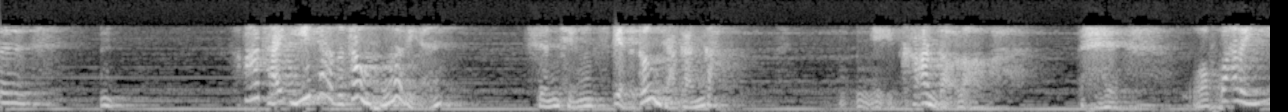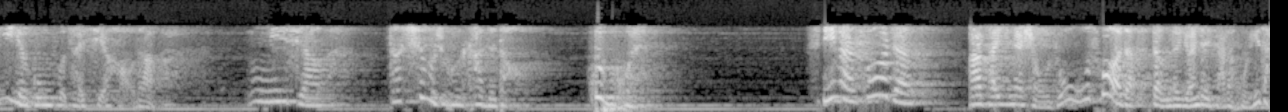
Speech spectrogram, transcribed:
嗯嗯，阿才一下子涨红了脸。神情变得更加尴尬。你看到了？我花了一夜功夫才写好的。你想，他是不是会看得到？会不会？一面说着，阿才一面手足无措的等着袁振霞的回答。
